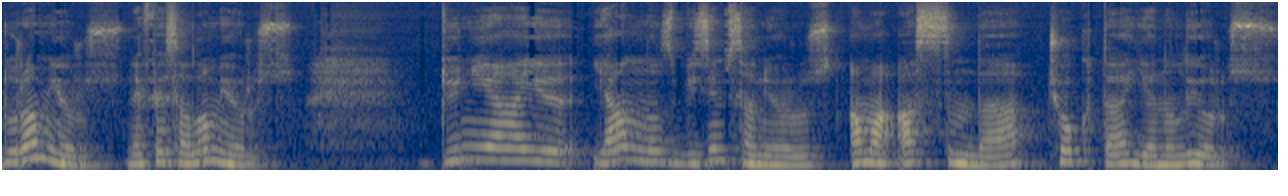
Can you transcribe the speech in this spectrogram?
duramıyoruz, nefes alamıyoruz. Dünyayı yalnız bizim sanıyoruz ama aslında çok da yanılıyoruz.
